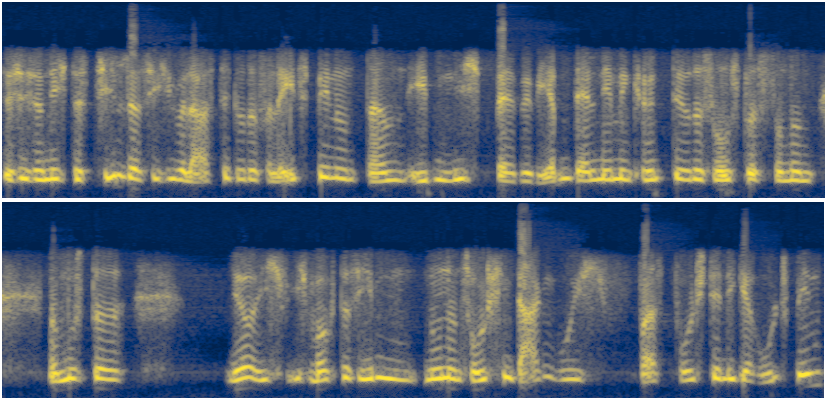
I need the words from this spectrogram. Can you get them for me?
das ist ja nicht das Ziel, dass ich überlastet oder verletzt bin und dann eben nicht bei Bewerben teilnehmen könnte oder sonst was, sondern man muss da, ja, ich, ich mache das eben nun an solchen Tagen, wo ich fast vollständig erholt bin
